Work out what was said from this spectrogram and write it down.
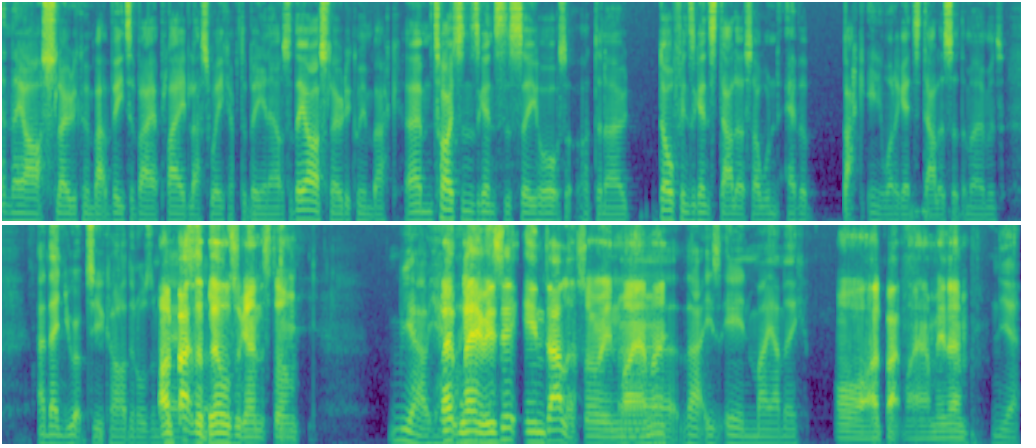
and they are slowly coming back. Vita Vea played last week after being out, so they are slowly coming back. Um, Titans against the Seahawks, I don't know. Dolphins against Dallas, I wouldn't ever back anyone against Dallas at the moment. And then you're up to your Cardinals and I'd Bears, back the so- Bills against them. Yeah, yeah. Where, where is it? In Dallas or in Miami? Uh, that is in Miami. Or I'd back Miami then. Yeah.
